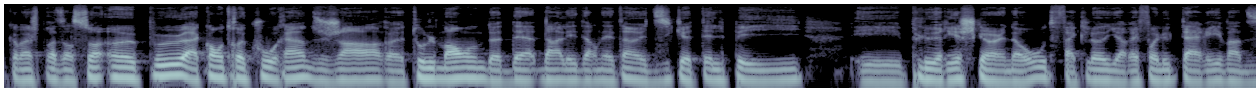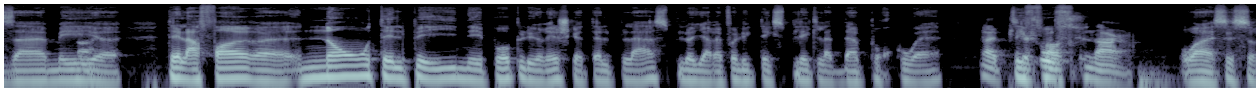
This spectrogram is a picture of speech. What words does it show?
comment je pourrais dire ça, un peu à contre-courant du genre, euh, tout le monde dans les derniers temps a dit que tel pays est plus riche qu'un autre. Fait que là, il aurait fallu que tu arrives en disant, mais euh, telle affaire, non, tel pays n'est pas plus riche que telle place. Puis là, il aurait fallu que tu expliques là-dedans pourquoi. Ouais, puis il faut une heure. Ouais, c'est ça.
